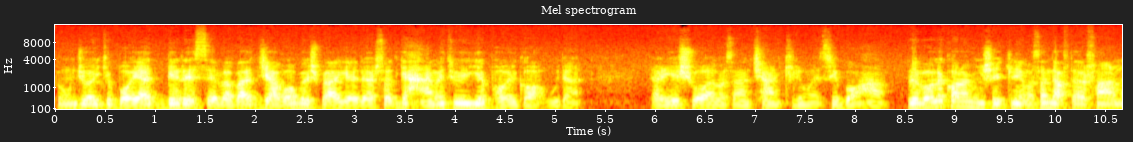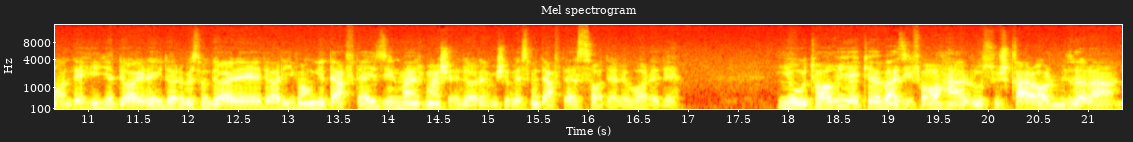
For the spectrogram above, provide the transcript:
به اون جایی که باید برسه و بعد جوابش برگرده در که همه توی یه پایگاه بودن. در یه شعاع مثلا چند کیلومتری با هم. روال کارم این شکلیه. مثلا دفتر فرماندهی یه دایره ای داره به اسم دایره اداری و اون یه دفتری زیر مجموعش اداره میشه به اسم دفتر صادره وارده. این اتاقیه که وظیفه ها هر روز توش قرار می‌ذارن.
